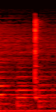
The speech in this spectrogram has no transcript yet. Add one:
Thank you.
